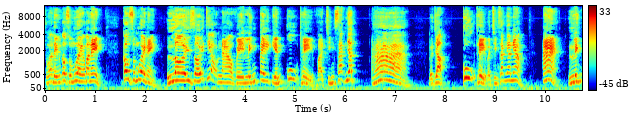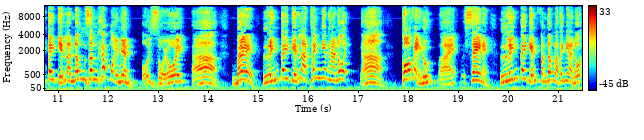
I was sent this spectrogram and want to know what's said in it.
Chúng ta đến với câu số 10 các bạn ơi. Câu số 10 này Lời giới thiệu nào về lính Tây Tiến cụ thể và chính xác nhất À Được chưa Cụ thể và chính xác nhất nhá A Lính Tây Tiến là nông dân khắp mọi miền Ôi rồi ôi à, B Lính Tây Tiến là thanh niên Hà Nội à, Có vẻ đúng Đấy. C này Lính Tây Tiến phần đông là thanh niên Hà Nội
